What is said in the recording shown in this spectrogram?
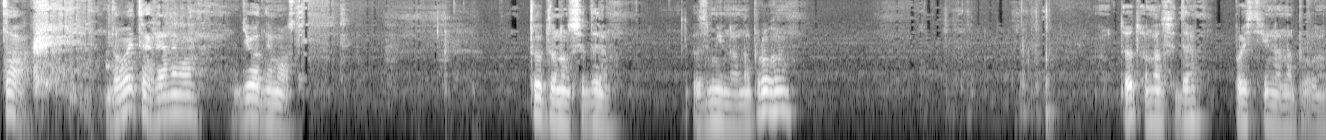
Так, давайте глянемо діодний мост. Тут у нас іде змінна напруга. Тут у нас іде постійна напруга.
